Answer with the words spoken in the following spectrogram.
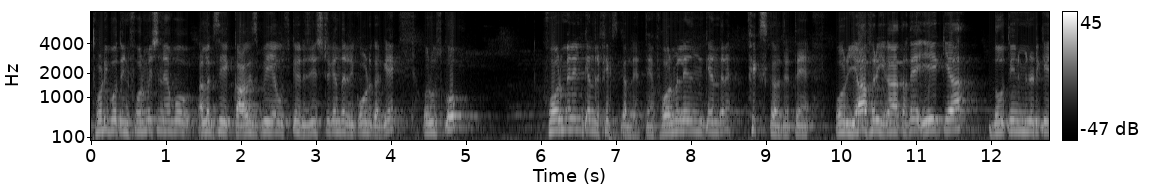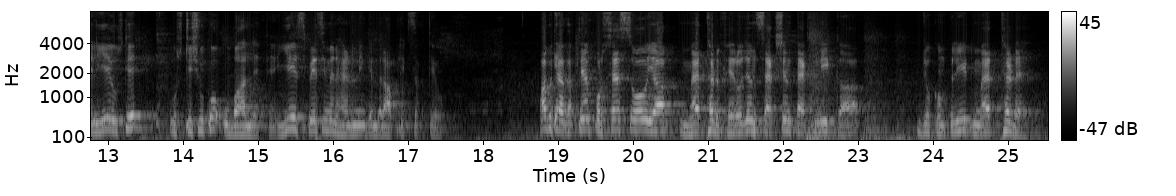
थोड़ी बहुत इन्फॉर्मेशन है वो अलग से एक कागज़ पे या उसके रजिस्टर के अंदर रिकॉर्ड करके और उसको फॉर्मेलिन के अंदर फिक्स कर लेते हैं, फॉर्मेलिन के अंदर फिक्स कर देते हैं और या फिर क्या करते हैं, एक या दो तीन मिनट के लिए उसके, उस टिश्यू को उबाल लेते हैं। ये स्पेसिमेन हैंडलिंग के अंदर आप लिख सकते हो। अब क्या करते हैं प्रोसेस हो या मेथड फेरोजन सेक्शन टेक्निक का जो कंप्लीट मेथड है,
